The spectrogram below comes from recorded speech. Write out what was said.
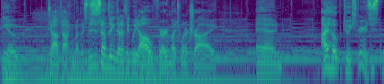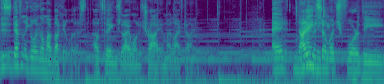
you know, job talking about this. This is something that I think we'd all very much want to try, and I hope to experience. This, this is definitely going on my bucket list of things that I want to try in my lifetime, and not I even so too. much for the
